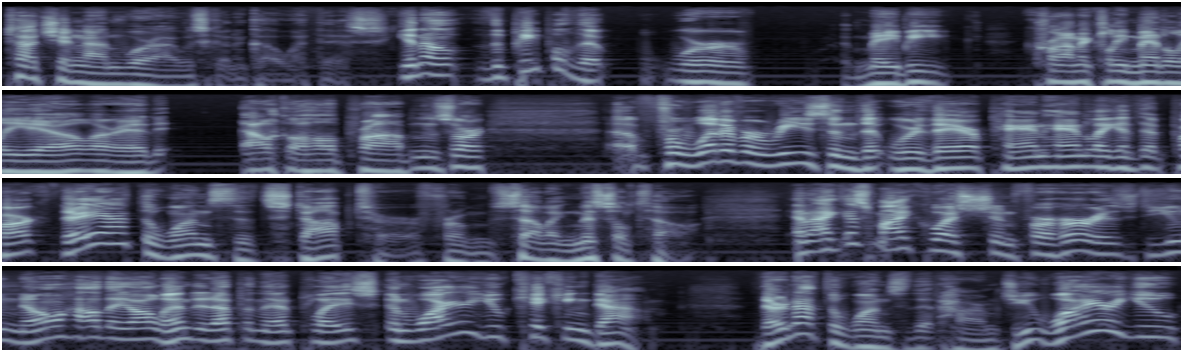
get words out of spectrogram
touching on where I was going to go with this. You know, the people that were maybe chronically mentally ill or had alcohol problems or uh, for whatever reason that were there panhandling at the park, they aren't the ones that stopped her from selling mistletoe. And I guess my question for her is, do you know how they all ended up in that place? And why are you kicking down? They're not the ones that harmed you. Why are you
